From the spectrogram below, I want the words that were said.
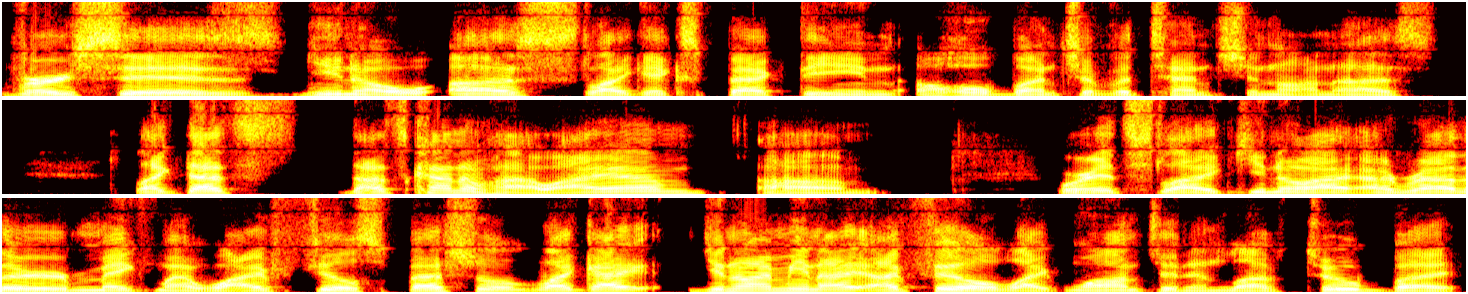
versus, you know, us like expecting a whole bunch of attention on us. Like that's that's kind of how I am. Um where it's like, you know, I, I'd rather make my wife feel special. Like I, you know, I mean, I, I feel like wanted and loved too, but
